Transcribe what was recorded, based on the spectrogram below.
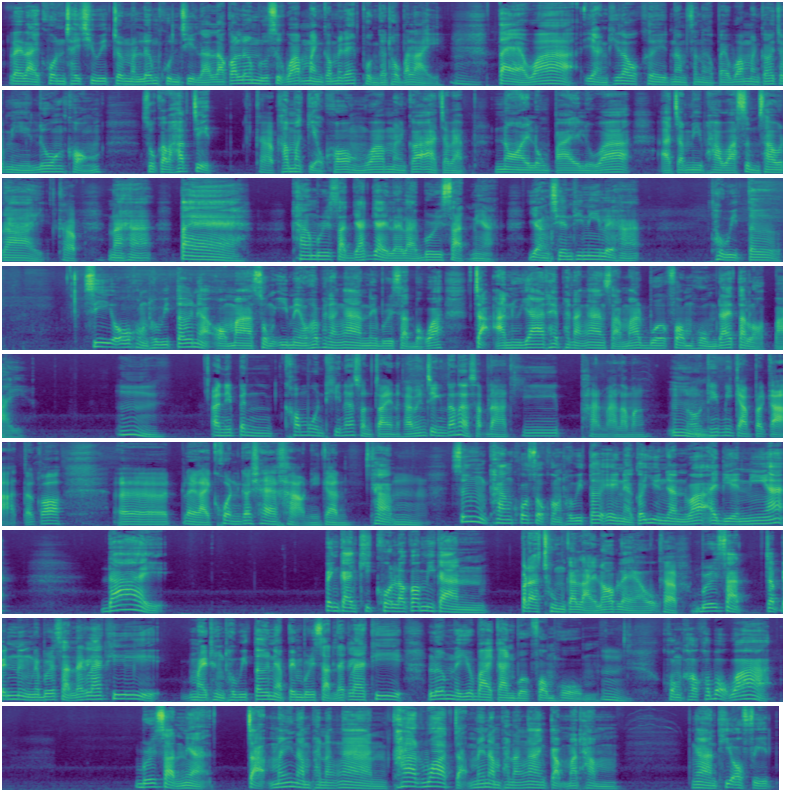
หลาย ๆ คนใช้ชีวิตจนมันเริ่มคุ้นชินแล้ว เราก็เริ่มรู้สึกว่ามันก็ไม่ได้ผลกระทบอะไร แต่ว่าอย่างที่เราเคยนำเสนอไปว่ามันก็จะมีเรื่องของสุขภาพจิตครับเข้ามาเกี่ยวข้องว่ามันก็อาจจะแบบนอยลงไปหรือว่าอาจจะมีภาวะซึมเศร้าได้ครับนะฮะแต่ทางบริษัทยักษ์ใหญ่หลาย ๆ บริษัทเนี่ย อย่างเช่นที่นี่เลยฮะทวิตเตอร์ CEO ของทวิตเตอร์เนี่ยออกมาส่งอีเมลให้พนักงานในบริษัทบอกว่า จะอนุญาตให้พนักงานสามารถ work from home ได้ตลอดไป อืม อันนี้เป็นข้อมูลที่น่าสนใจนะครับ จริง ๆ ตั้งแต่สัปดาห์ที่ผ่านมาแล้วมั้งอืมเนาะที่มีการประกาศ แล้วก็เอ่อหลาย ๆ คนก็แชร์ข่าวนี้กัน ครับอืมซึ่งทางโฆษกของทวิตเตอร์เองเนี่ยก็ยืนยันว่าไอเดียเนี้ยได้เป็นการคิดค้นแล้วก็มีการ ประชุมกันหลายรอบแล้วครับบริษัทจะเป็นหนึ่งในบริษัทแรก ๆ ที่หมายถึงทวิตเตอร์เนี่ยเป็นบริษัทแรก ๆ ที่เริ่มนโยบายการ work from home อืมของเขาเขาบอกว่า บริษัทเนี่ยจะไม่นำพนักงาน คาดว่าจะไม่นำพนักงานกลับมาทำงานที่ออฟฟิศ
